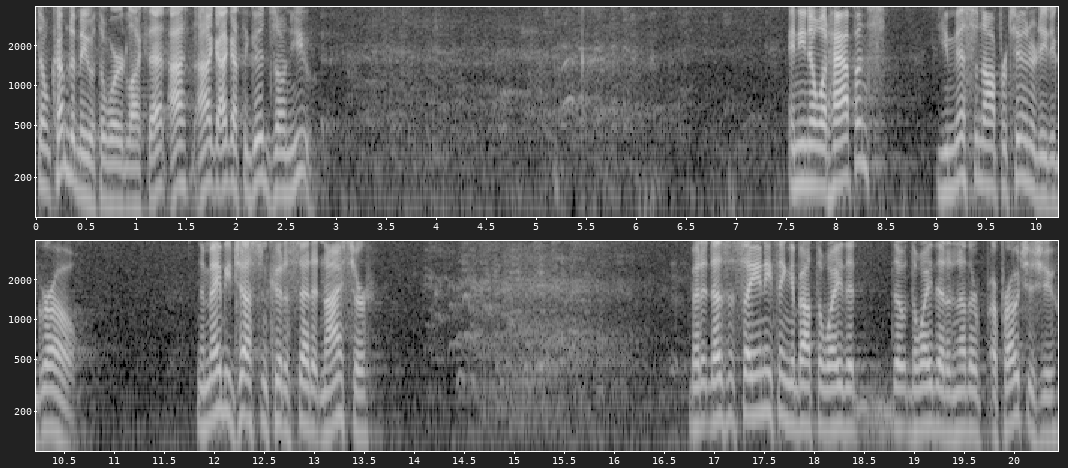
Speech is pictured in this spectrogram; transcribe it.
Don't come to me with a word like that. I, I, I got the goods on you. And you know what happens? You miss an opportunity to grow. Now, maybe Justin could have said it nicer, but it doesn't say anything about the way that, the, the way that another approaches you. It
